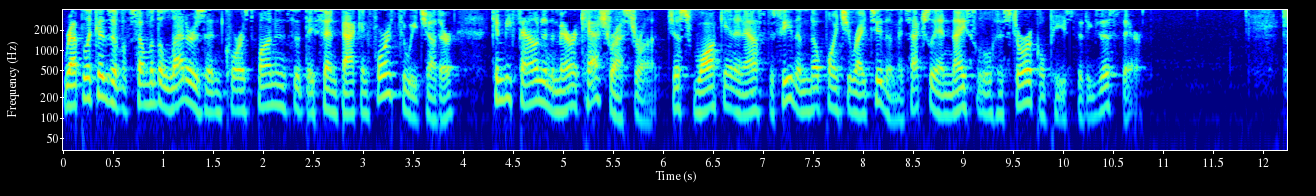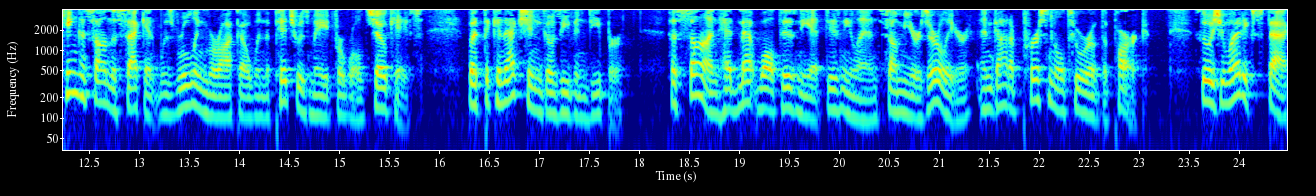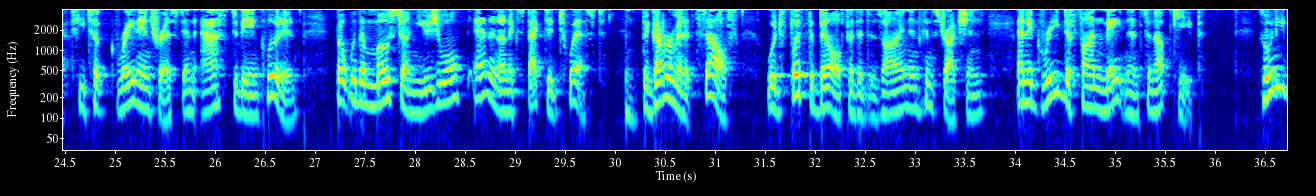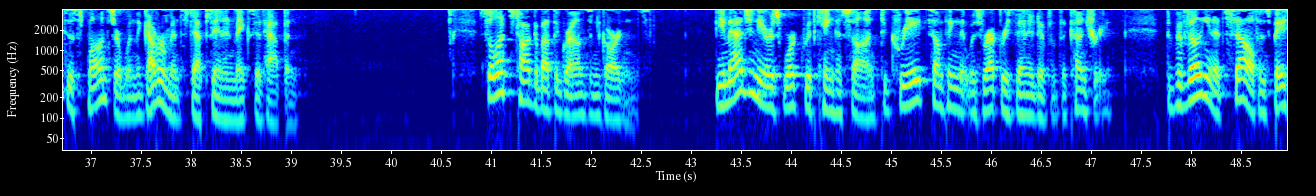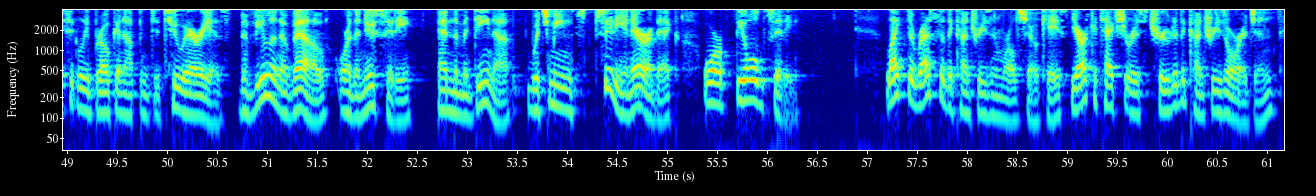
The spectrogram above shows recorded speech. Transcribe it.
Replicas of some of the letters and correspondence that they sent back and forth to each other can be found in the Marrakesh restaurant. Just walk in and ask to see them, they'll point you right to them. It's actually a nice little historical piece that exists there. King Hassan II was ruling Morocco when the pitch was made for World Showcase, but the connection goes even deeper. Hassan had met Walt Disney at Disneyland some years earlier and got a personal tour of the park. So, as you might expect, he took great interest and asked to be included, but with a most unusual and an unexpected twist. The government itself would foot the bill for the design and construction and agreed to fund maintenance and upkeep. Who needs a sponsor when the government steps in and makes it happen? So let's talk about the grounds and gardens. The Imagineers worked with King Hassan to create something that was representative of the country. The pavilion itself is basically broken up into two areas the Villa Nouvelle, or the New City, and the Medina, which means city in Arabic, or the Old City. Like the rest of the countries in World Showcase, the architecture is true to the country's origin,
